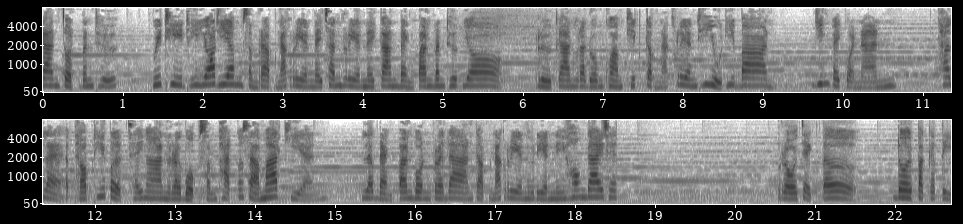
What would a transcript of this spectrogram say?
การจดบันทึก วิธีที่ยอดเยี่ยมสำหรับนักเรียนในชั้นเรียนในการแบ่งปันบันทึกย่อ หรือการระดมความคิดกับนักเรียนที่อยู่ที่บ้าน ยิ่งไปกว่านั้น ถ้าแล็ปท็อปที่เปิดใช้งานระบบสัมผัสก็สามารถเขียน และแบ่งปันบนกระดานกับนักเรียนเรียนในห้องได้เช่นโปรเจคเตอร์ โดยปกติ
